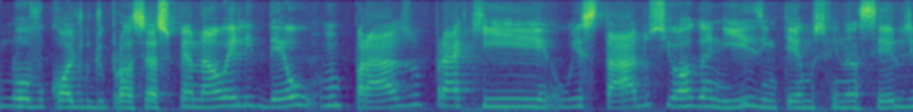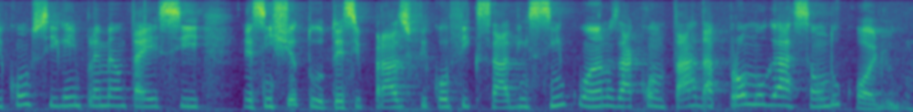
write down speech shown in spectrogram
o novo Código de Processo Penal ele deu um prazo para que o Estado se organize em termos financeiros e consiga implementar esse, esse instituto. Esse prazo ficou fixado em cinco anos a contar da promulgação do Código.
